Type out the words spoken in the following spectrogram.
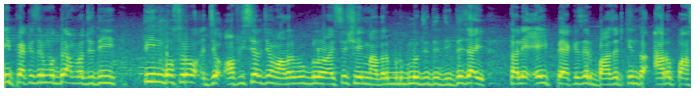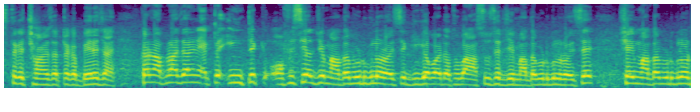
এই প্যাকেজের মধ্যে আমরা যদি তিন বছর যে অফিসিয়াল যে মাদারবোর্ডগুলো রয়েছে, সেই মাদারবোর্ডগুলো যদি দিতে যাই, তাহলে এই প্যাকেজের বাজেট কিন্তু আরও পাঁচ থেকে ছয় হাজার টাকা বেড়ে যায়। কারণ আপনারা জানেন, একটা ইনটেক অফিসিয়াল যে মাদারবোর্ডগুলো রয়েছে গিগাবাইট অথবা আসুসের যে মাদারবোর্ডগুলো রয়েছে, সেই মাদারবোর্ডগুলোর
